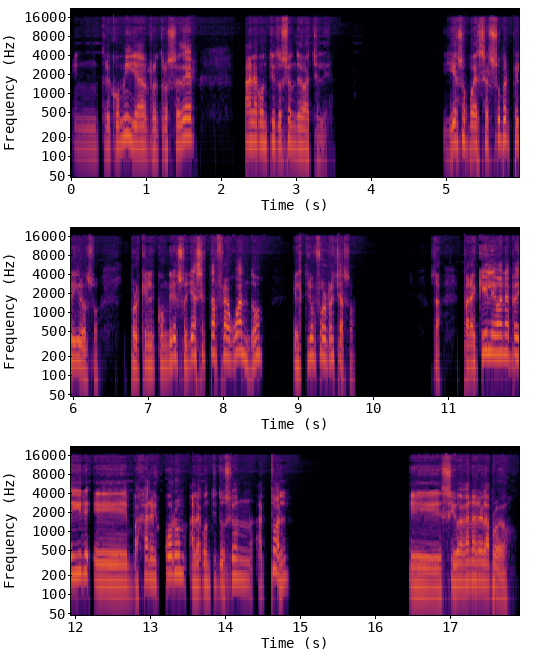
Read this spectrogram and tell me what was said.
entre comillas, retroceder a la constitución de Bachelet. Y eso puede ser súper peligroso, porque en el Congreso ya se está fraguando el triunfo del rechazo. O sea, ¿para qué le van a pedir eh, bajar el quórum a la constitución actual eh, si va a ganar el apruebo?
